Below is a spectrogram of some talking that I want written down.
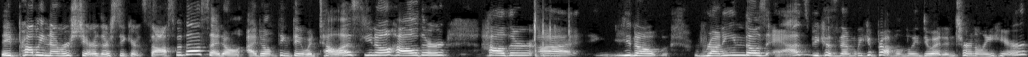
They'd probably never share their secret sauce with us. I don't i don't think they would tell us you know how they're how they're uh, you know running those ads because then we could probably do it internally here.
